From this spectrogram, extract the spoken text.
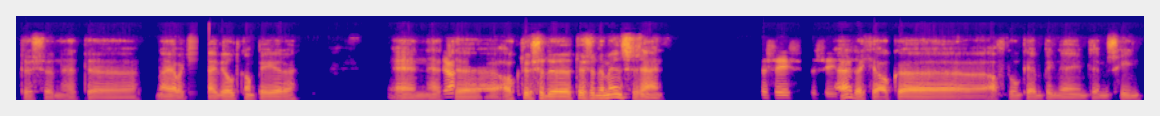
tussen het. nou ja, wat je bij wild kamperen. En het ja. ook tussen de, tussen de mensen zijn precies, precies. dat je ook af en toe een camping neemt en misschien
